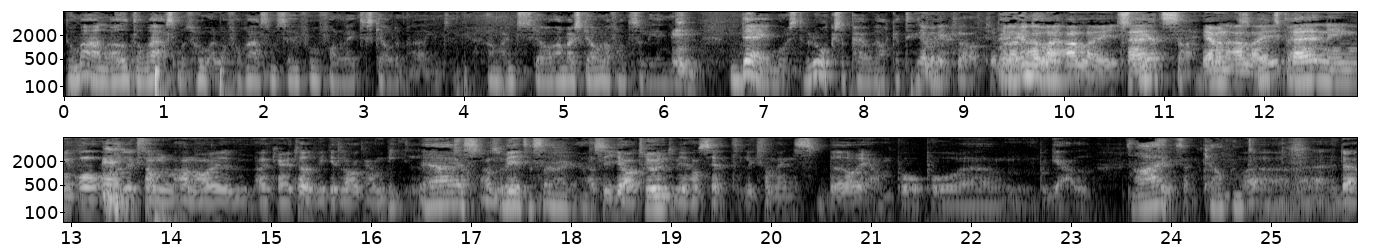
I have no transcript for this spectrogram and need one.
de andra utom Rasmus håller. För Rasmus är ju fortfarande lite skadebenägen tycker jag. Han var, inte skadad, han var skadad för inte så länge sedan. Mm. Det måste väl också påverka till Ja men det är klart. Jag Det är menar, alla, alla är i spetsar. Ja men alla i träning och, och liksom han har ju, han kan ju ta ut vilket lag han vill. Ja, liksom. så alltså, lite vi, så är det. alltså jag tror inte vi har sett liksom ens början på, på, ehm, på Gall Nej, till exempel. kanske inte. Eh, där,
